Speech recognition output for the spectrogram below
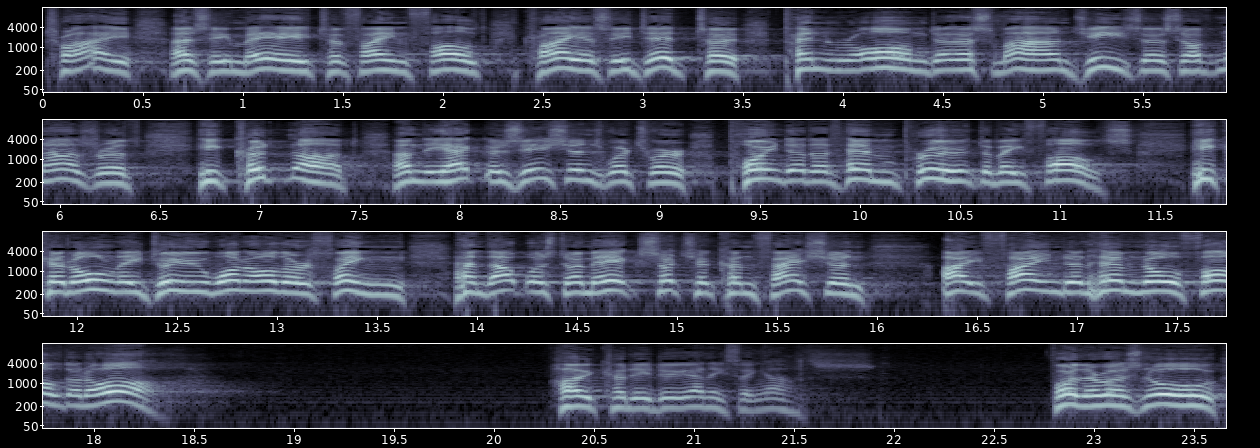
Try as he may to find fault, try as he did to pin wrong to this man, Jesus of Nazareth, he could not. And the accusations which were pointed at him proved to be false. He could only do one other thing, and that was to make such a confession I find in him no fault at all. How could he do anything else? For there was no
